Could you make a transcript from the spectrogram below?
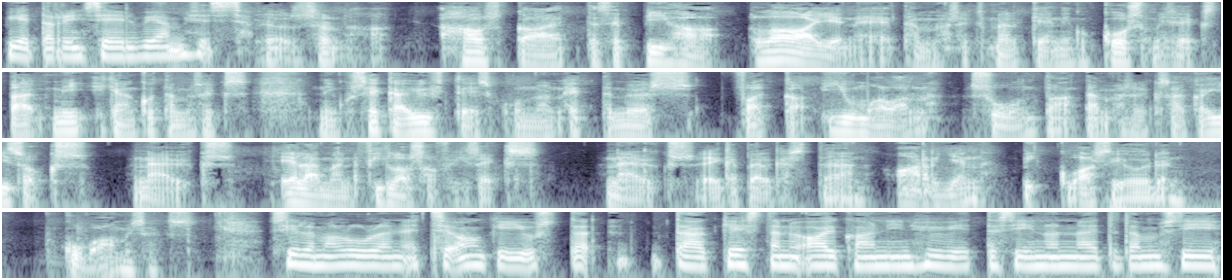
Pietarin selviämisessä. Se on hauskaa, että se piha laajenee tämmöiseksi melkein niin kuin kosmiseksi tai ikään kuin tämmöiseksi niin kuin sekä yhteiskunnan että myös vaikka Jumalan suuntaan tämmöiseksi aika isoksi näyksi, elämän filosofiseksi näyksi, eikä pelkästään arjen pikkuasioiden kuvaamiseksi. Sillä mä luulen, että se onkin just tämä kestänyt aikaa niin hyvin, että siinä on näitä tämmöisiä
